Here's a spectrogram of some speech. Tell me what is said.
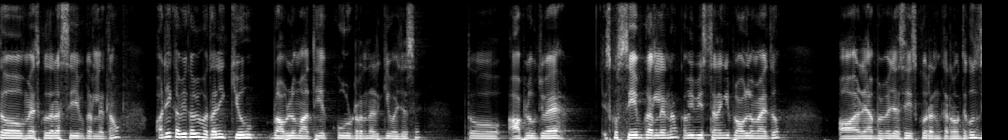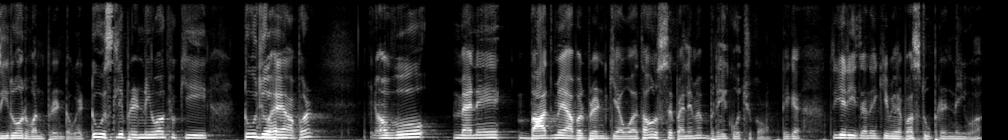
तो मैं इसको ज़रा सेव कर लेता हूँ। और ये कभी कभी पता नहीं क्यों प्रॉब्लम आती है कोड रनर की वजह से। तो आप लोग जो है, इसको सेव कर लेना, कभी भी इस तरह की प्रॉब्लम आए तो। और यहाँ पर मैं जैसे इसको रन कर रहा हूँ, देखो ज़ीरो और वन प्रिंट हो गए। टू इसलिए प्रिंट नहीं हुआ क्योंकि टू जो है यहाँ पर वो मैंने बाद में यहाँ पर प्रिंट किया हुआ था, उससे पहले मैं ब्रेक हो चुका हूँ, ठीक है? तो ये रीज़न है कि मेरे पास टू प्रिंट नहीं हुआ।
